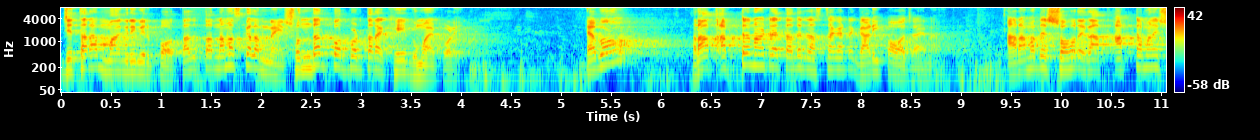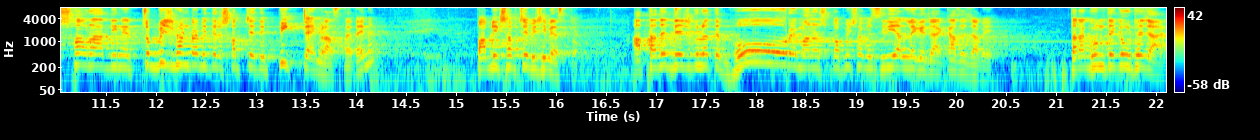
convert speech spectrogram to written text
যে তারা মাগরিবের পর, তাদের তার নামাজ কালাম নাই, সন্ধ্যার পর পর তারা খেয়ে ঘুমায় পড়ে। এবং রাত আটটা, নয়টায় তাদের রাস্তাঘাটে গাড়ি পাওয়া যায় না। আর আমাদের শহরে রাত আটটা মানে সারা দিনের চব্বিশ ঘণ্টার ভিতরে সবচেয়ে পিক টাইম রাস্তায়, তাই না? পাবলিক সবচেয়ে বেশি ব্যস্ত। আর তাদের দেশগুলোতে ভোরে মানুষ কফি শপে সিরিয়াল লেগে যায়, কাজে যাবে। তারা ঘুম থেকে উঠে যায়।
